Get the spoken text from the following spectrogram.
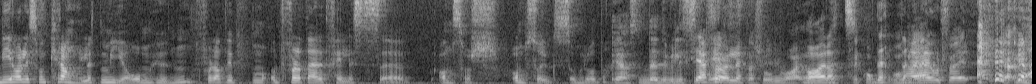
Vi har liksom kranglet mye om hunden, for at, vi, for at det er et felles eh, ansvars, omsorgsområde. Ja, så det du ville si til helsestasjonen, var at, var at dette dette har jeg gjort før. Ja,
